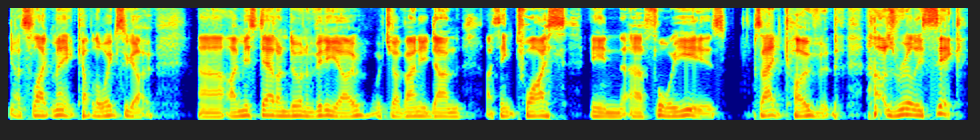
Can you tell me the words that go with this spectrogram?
It's like me a couple of weeks ago. Uh, I missed out on doing a video, which I've only done, I think, twice in uh, four years because I had COVID. I was really sick.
